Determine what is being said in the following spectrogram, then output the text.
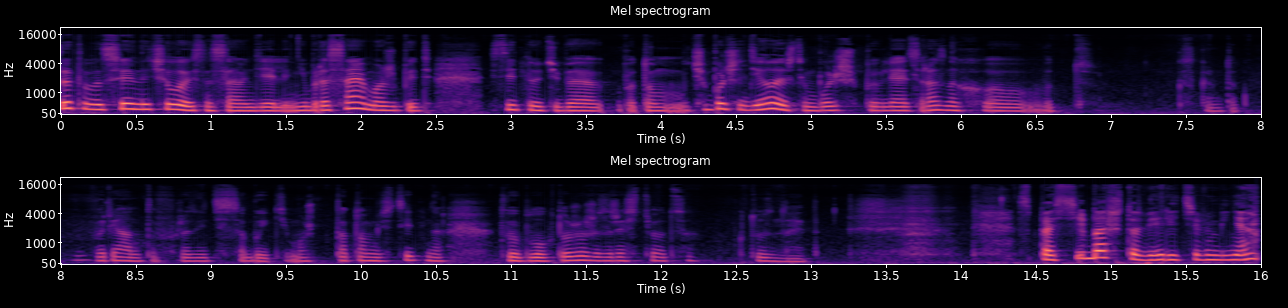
С этого все и началось, на самом деле. Не бросай, может быть, действительно у тебя потом... Чем больше делаешь, тем больше появляется разных э, вот скажем так, вариантов развития событий. Может, потом действительно твой блог тоже разрастется, кто знает. Спасибо, что верите в меня.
